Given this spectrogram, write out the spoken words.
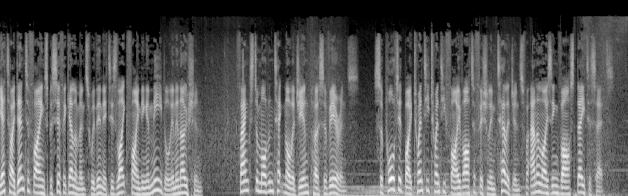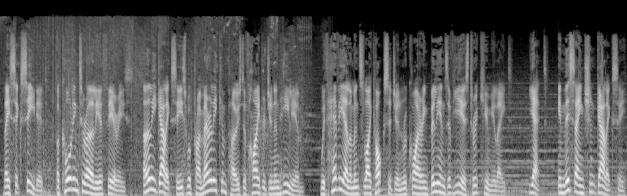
Yet identifying specific elements within it is like finding a needle in an ocean. Thanks to modern technology and perseverance, supported by 2025 artificial intelligence for analyzing vast datasets, they succeeded. According to earlier theories, early galaxies were primarily composed of hydrogen and helium, with heavy elements like oxygen requiring billions of years to accumulate. Yet, in this ancient galaxy,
